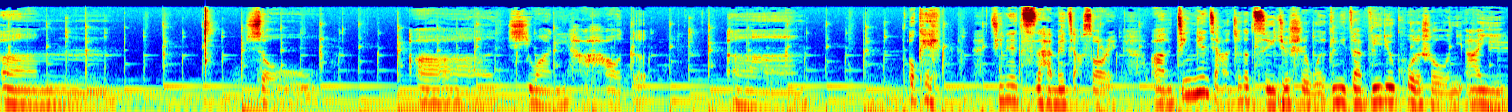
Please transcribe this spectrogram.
Um. So. 啊、uh,，希望你好好的。嗯、um,，OK。今天词还没讲，sorry。嗯，今天讲的这个词语就是我跟你在 video call 的时候，你阿姨，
